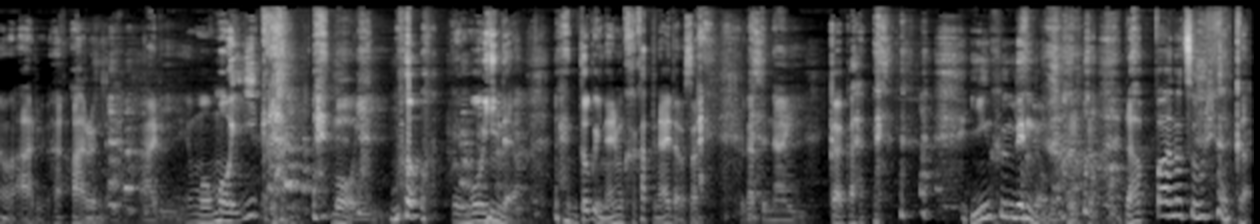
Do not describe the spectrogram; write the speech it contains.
うんある、ああるんだよ。あり。もう、もういいから。もういい。もう、もういいんだよ。特に何もかかってないだろ、それ。だってない。かか、イン踏んでんの？ラッパーのつもりなんか。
